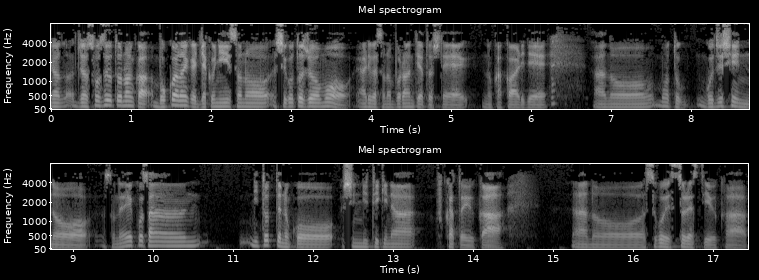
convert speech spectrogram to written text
いやじゃあそうすると、なんか僕は何か逆にその仕事上も、あるいはそのボランティアとしての関わりで、あのもっとご自身のその英子さんにとってのこう心理的な負荷というか、あのすごいストレスというか、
